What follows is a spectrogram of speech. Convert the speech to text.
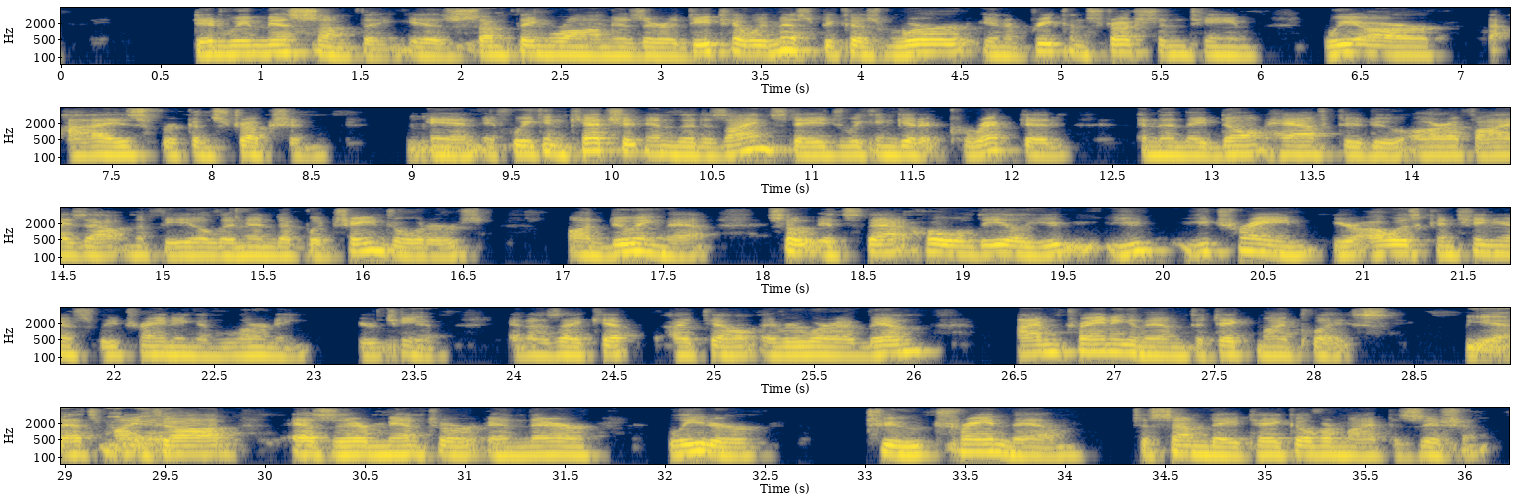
did we miss something? Is something wrong? Is there a detail we missed? Because we're in a pre-construction team, we are the eyes for construction. Mm-hmm. And if we can catch it in the design stage, we can get it corrected. And then they don't have to do RFIs out in the field and end up with change orders on doing that. So it's that whole deal. You you you train, you're always continuously training and learning your team. Yeah. And as I kept I tell everywhere I've been, I'm training them to take my place. Yeah. That's my job as their mentor and their leader to train them to someday take over my position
